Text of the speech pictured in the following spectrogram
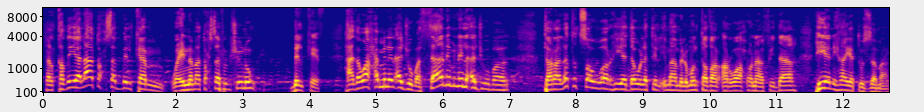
فالقضية لا تحسب بالكم وإنما تحسب بشنو؟ بالكيف. هذا واحد من الأجوبة. الثاني من الأجوبة ترى لا تتصور هي دولة الإمام المنتظر أرواحنا فداه هي نهاية الزمان.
